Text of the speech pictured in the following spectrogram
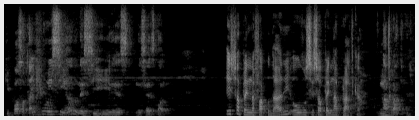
que possam estar influenciando nesse, nesse, nesse resultado. Isso aprende na faculdade ou você só aprende na prática? Na prática.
